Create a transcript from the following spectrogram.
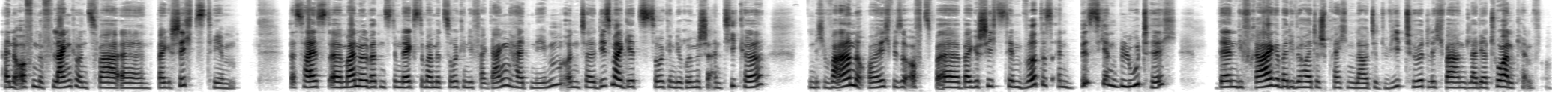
eine offene Flanke und zwar äh, bei Geschichtsthemen. Das heißt, äh, Manuel wird uns demnächst immer mit zurück in die Vergangenheit nehmen und äh, diesmal geht es zurück in die römische Antike. Und ich warne euch, wie so oft bei, bei Geschichtsthemen wird es ein bisschen blutig, denn die Frage, über die wir heute sprechen, lautet, wie tödlich waren Gladiatorenkämpfe?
